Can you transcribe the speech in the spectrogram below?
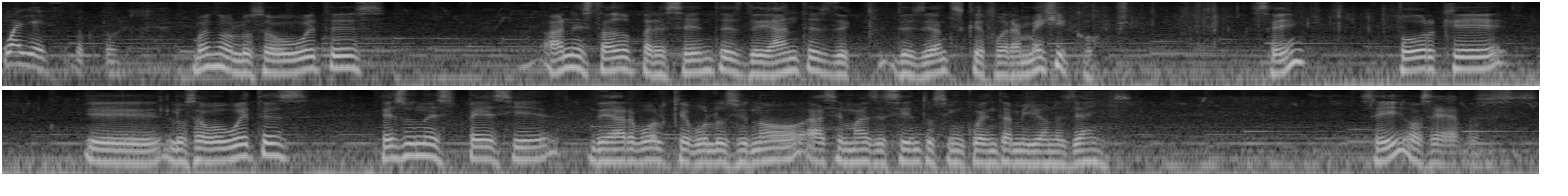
¿Cuál es, doctor? Bueno, los ahuehuetes han estado presentes de antes de, desde antes que fuera México, ¿sí? Porque eh, los ahuehuetes es una especie de árbol que evolucionó hace más de 150 millones de años. ¿Sí? O sea, pues,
